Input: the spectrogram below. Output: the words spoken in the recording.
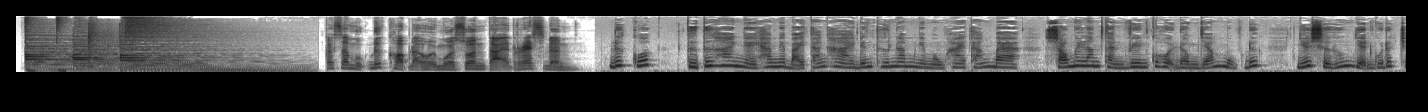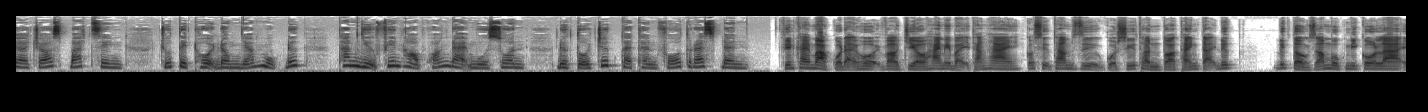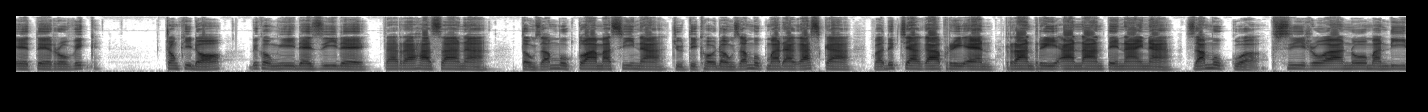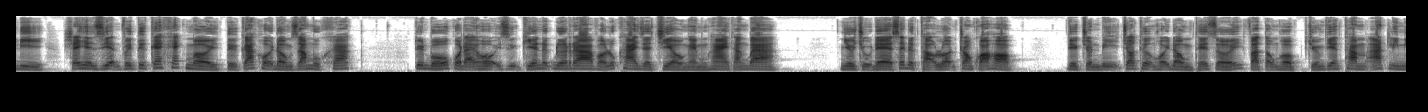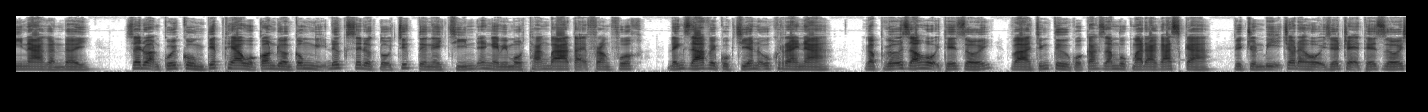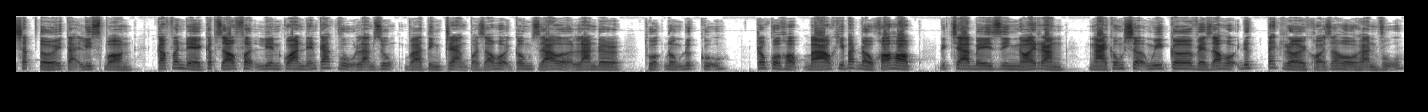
Các giám mục Đức họp đại hội mùa xuân tại Dresden. Đức Quốc từ thứ hai ngày 27 tháng 2 đến thứ năm ngày mùng 2 tháng 3, 65 thành viên của Hội đồng Giám mục Đức dưới sự hướng dẫn của Đức cha George Batzing, Chủ tịch Hội đồng Giám mục Đức, tham dự phiên họp khoáng đại mùa xuân được tổ chức tại thành phố Dresden. Phiên khai mạc của đại hội vào chiều 27 tháng 2 có sự tham dự của sứ thần tòa thánh tại Đức, Đức Tổng giám mục Nikola Eterovic. Trong khi đó, Đức Hồng Y Deside Tarahasana, Tổng giám mục Toa Masina, Chủ tịch Hội đồng giám mục Madagascar và Đức cha Gabriel Ranri Anantenaina, giám mục của Siroano Mandidi, sẽ hiện diện với tư cách khách mời từ các hội đồng giám mục khác. Tuyên bố của đại hội dự kiến được đưa ra vào lúc 2 giờ chiều ngày 2 tháng 3. Nhiều chủ đề sẽ được thảo luận trong khóa họp. Việc chuẩn bị cho Thượng Hội đồng Thế giới và tổng hợp chuyến viếng thăm Adlimina gần đây. Giai đoạn cuối cùng tiếp theo của con đường công nghị Đức sẽ được tổ chức từ ngày 9 đến ngày 11 tháng 3 tại Frankfurt, đánh giá về cuộc chiến ở Ukraine, gặp gỡ giáo hội thế giới và chứng từ của các giám mục Madagascar, việc chuẩn bị cho Đại hội Giới Trẻ Thế Giới sắp tới tại Lisbon, các vấn đề cấp giáo phận liên quan đến các vụ lạm dụng và tình trạng của giáo hội công giáo ở Lander thuộc Đông Đức cũ. Trong cuộc họp báo khi bắt đầu khóa họp, Đức cha Beijing nói rằng Ngài không sợ nguy cơ về giáo hội Đức tách rời khỏi giáo hội Hoàn Vũ.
